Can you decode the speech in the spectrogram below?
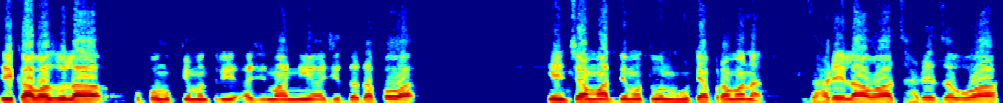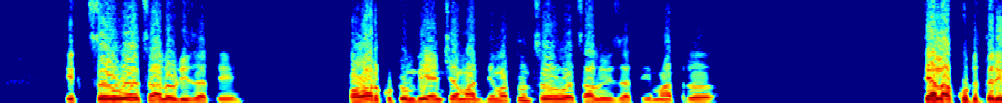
एका बाजूला उपमुख्यमंत्री अजित माननीय अजितदादा पवार यांच्या माध्यमातून मोठ्या प्रमाणात झाडे लावा झाडे जगवा एक चळवळ चालवली जाते. पवार कुटुंबियांच्या माध्यमातून चळवळ चालवली जाते. मात्र त्याला कुठेतरी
